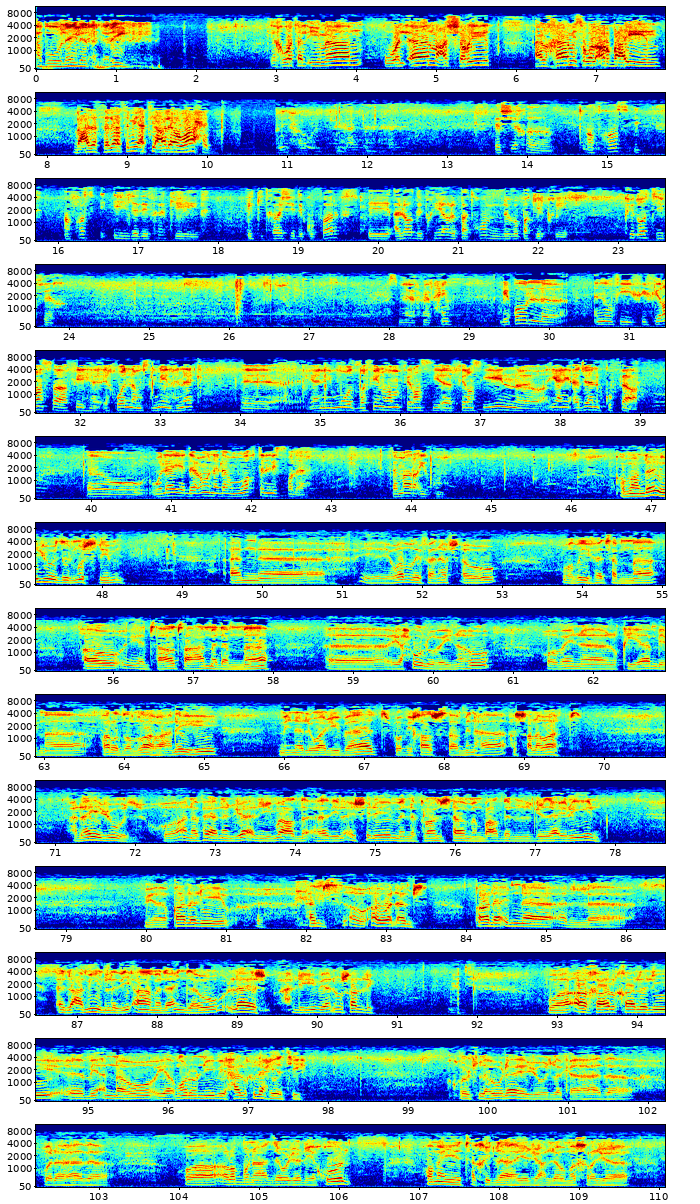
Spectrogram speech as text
أبو ليلى الأثري إخوة الإيمان والآن مع الشريط الخامس والأربعين بعد ثلاثمائة على واحد يا شيخ en France, en France, il y a des frères qui, et qui travaillent chez des koufars, et à l'heure des prières, le patron ne veut pas qu'ils prient. Que doit-il faire بيقول إنه في في فرنسا فيه إخواننا مسلمين هناك يعني موظفينهم فرنسي فرنسيين يعني أجانب كفار ولا يدعون لهم وقتا للصلاة فما رأيكم؟ طبعا لا يجوز للمسلم أن يوظف نفسه وظيفة ما أو يتعاطى عملا ما يحول بينه وبين القيام بما فرض الله عليه من الواجبات وبخاصة منها الصلوات. فلا يجوز وأنا فعلا جاءني بعض هذه الأسئلة من فرنسا من بعض الجزائريين. قال لي أمس أو أول أمس قال إن العميل الذي آمل عنده لا يسمح لي بأن أصلي. وآخر قال لي بأنه يأمرني بحلق لحيتي. قلت له لا يجوز لك هذا ولا هذا. وربنا عز وجل يقول ومن يتق الله يجعل له مخرجا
